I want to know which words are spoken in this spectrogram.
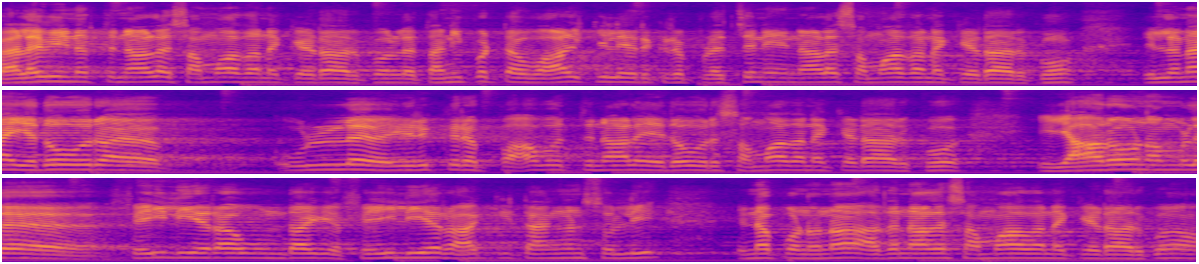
பலவீனத்தினால சமாதான சமாதானக்கேடாக இருக்கும். இல்லை தனிப்பட்ட வாழ்க்கையில் இருக்கிற பிரச்சனையினால சமாதானக்கேடாக இருக்கும். இல்லைன்னா ஏதோ ஒரு உள்ளே இருக்கிற பாவத்தினால ஏதோ ஒரு சமாதானக்கேடாக இருக்கோ யாரோ நம்மளை ஃபெயிலியராக உண்டாகி ஃபெயிலியர் ஆக்கிட்டாங்கன்னு சொல்லி என்ன பண்ணுன்னா அதனால் சமாதானக்கேடாக இருக்கும்.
